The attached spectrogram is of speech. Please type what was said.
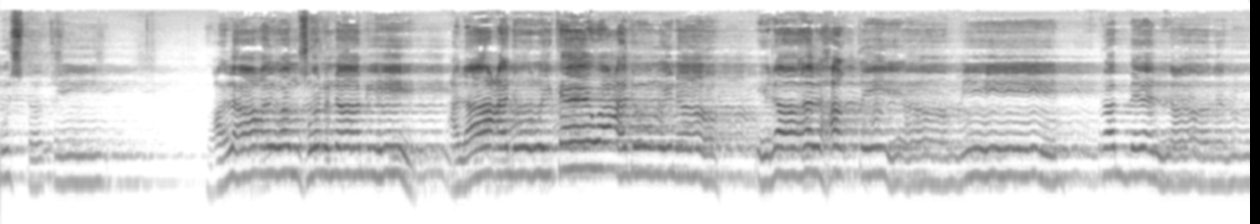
مستقيم. وعلى وانصرنا به على عدوك وعدونا إله الحق. آمين. رب العالمين.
